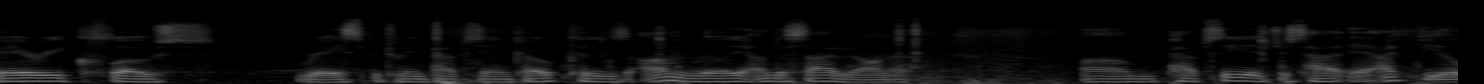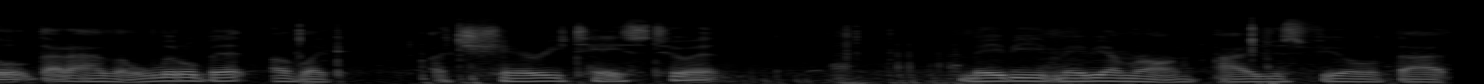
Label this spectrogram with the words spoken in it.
very close race between Pepsi and Coke because I'm really undecided on it. Um, Pepsi, it just has. I feel that it has a little bit of like a cherry taste to it. Maybe, maybe I'm wrong. I just feel that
